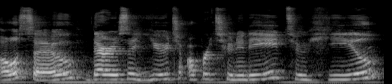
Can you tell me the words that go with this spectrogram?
also there is a huge opportunity to heal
